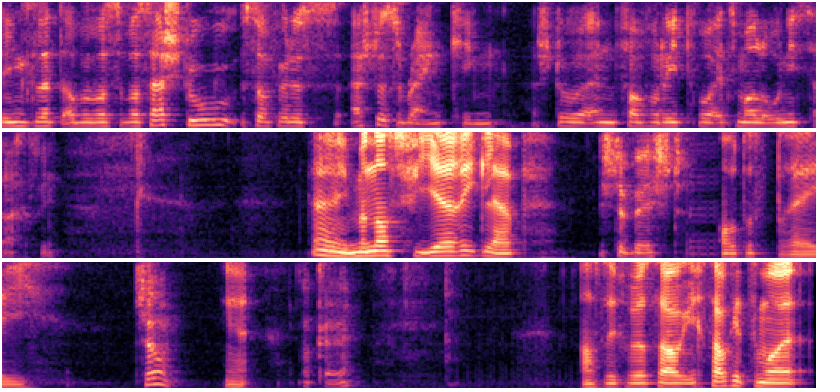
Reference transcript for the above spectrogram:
dingselt. Aber was, was hast du so für ein, hast du ein Ranking? Hast du einen Favorit, der jetzt mal ohne 6 ist? Ja, immer noch das 4, ich glaube. Ist der beste? Oder das 3. Schon? Ja. Okay. Also ich würde sagen, ich sage jetzt mal,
